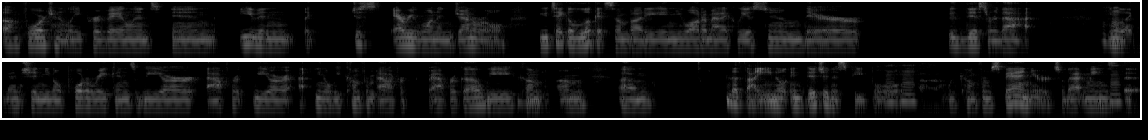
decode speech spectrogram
unfortunately prevalent in even like just everyone in general you take a look at somebody and you automatically assume they're this or that mm-hmm. you know like mentioned you know puerto ricans we are africa we are you know we come from africa africa we come mm-hmm. from um, the taino indigenous people mm-hmm. uh, we come from spaniards so that means mm-hmm. that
